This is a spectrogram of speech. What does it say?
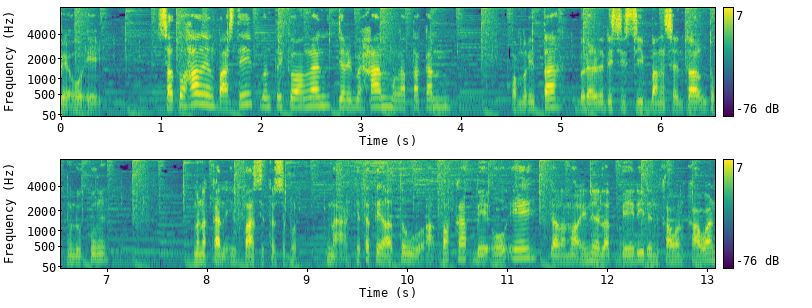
BOE. Satu hal yang pasti, Menteri Keuangan Jeremy Hunt mengatakan pemerintah berada di sisi bank sentral untuk mendukung menekan inflasi tersebut. Nah, kita tinggal tunggu apakah BOE dalam hal ini adalah Berry dan kawan-kawan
